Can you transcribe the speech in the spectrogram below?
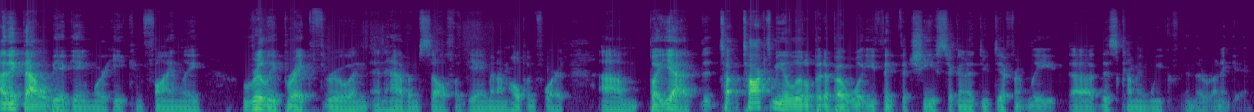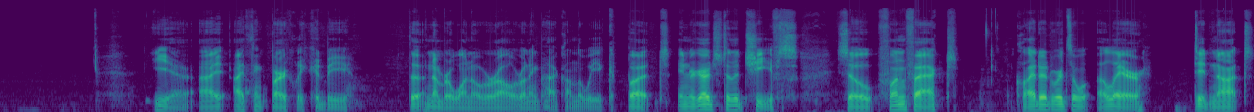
I think that will be a game where he can finally really break through and, and have himself a game, and I'm hoping for it. Um, but yeah, t- talk to me a little bit about what you think the Chiefs are going to do differently uh, this coming week in their running game. Yeah, I, I think Barkley could be the number one overall running back on the week. But in regards to the Chiefs, so fun fact Clyde Edwards Helaire did not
